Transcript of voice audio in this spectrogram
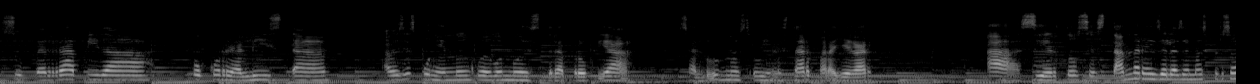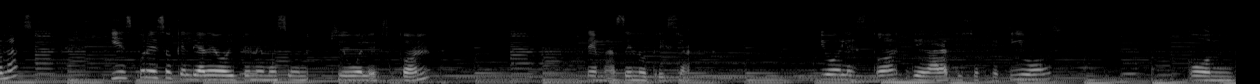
súper rápida, poco realista, a veces poniendo en juego nuestra propia salud, nuestro bienestar para llegar a ciertos estándares de las demás personas. Y es por eso que el día de hoy tenemos un QLS con temas de nutrición. QLS con llegar a tus objetivos, con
